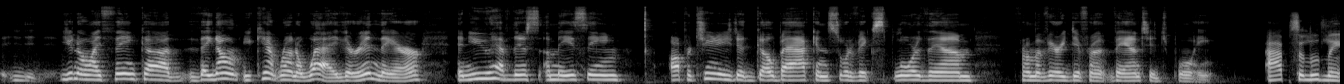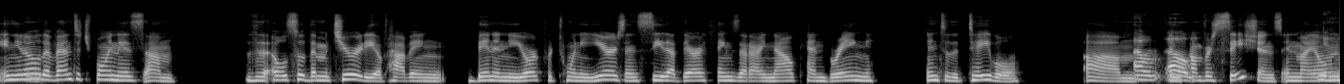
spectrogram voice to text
you know I think uh, they don't. You can't run away. They're in there, and you have this amazing opportunity to go back and sort of explore them from a very different vantage point. Absolutely. And you know, the vantage point is um the also the maturity of having been in New York for 20 years and see that there are things that I now can bring into the table um Um, in oh. conversations in my own Yeah.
